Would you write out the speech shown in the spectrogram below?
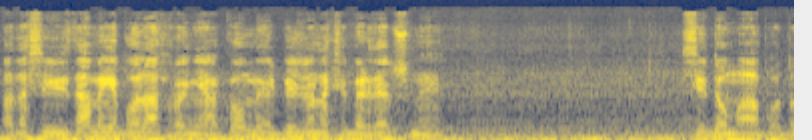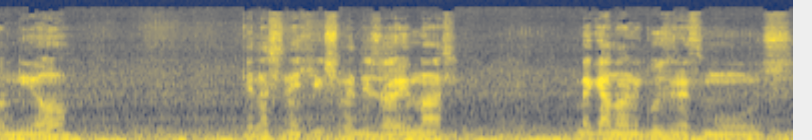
Θα τα συζητάμε για πολλά χρόνια ακόμη, ελπίζω να ξεμπερδέψουμε σύντομα από τον ιό και να συνεχίσουμε τη ζωή μας με κανονικούς ρυθμούς.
